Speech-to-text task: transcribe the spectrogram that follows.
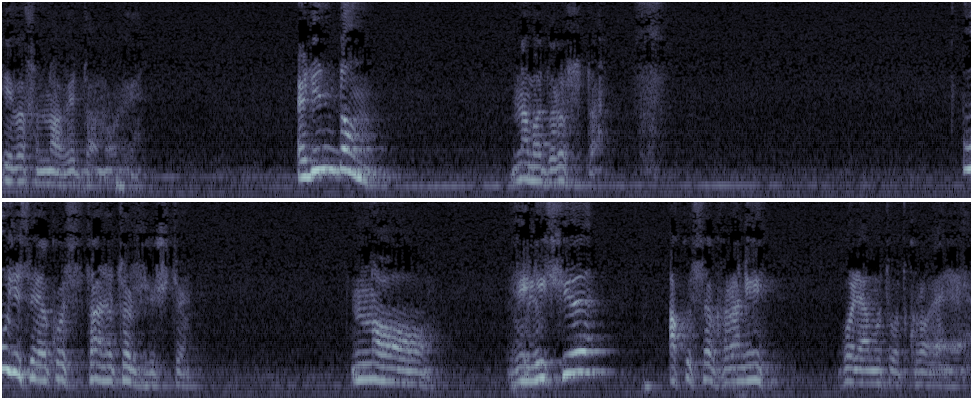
и в нови домове. Един дом на мъдростта. Ужас е, ако стане тържище. Но величие, ако съхрани голямото откровение.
